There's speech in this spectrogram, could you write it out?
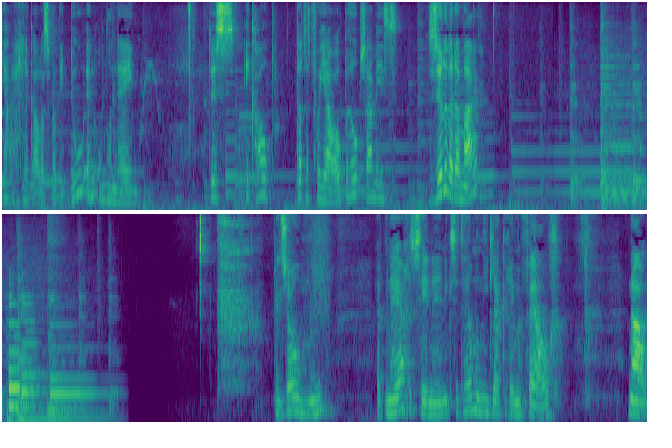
ja, eigenlijk alles wat ik doe en onderneem. Dus ik hoop dat het voor jou ook behulpzaam is. Zullen we dan maar? Ben zo moe. Heb nergens zin in. Ik zit helemaal niet lekker in mijn vel. Nou,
